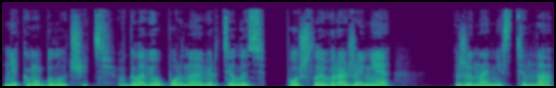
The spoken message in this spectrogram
некому было учить. В голове упорно вертелось пошлое выражение «жена не стена».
